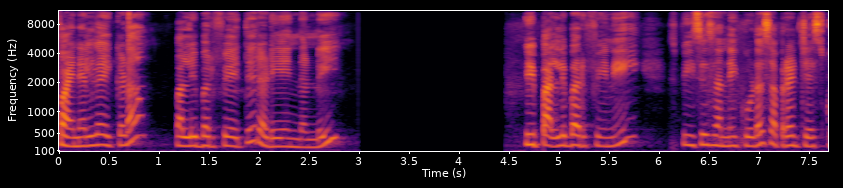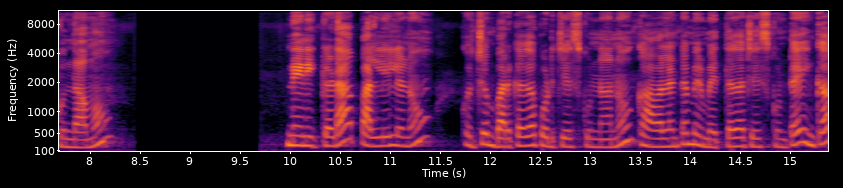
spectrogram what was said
ఫైనల్గా ఇక్కడ పల్లి బర్ఫీ అయితే రెడీ అయిందండి. ఈ పల్లి బర్ఫీని పీసెస్ అన్నీ కూడా సపరేట్ చేసుకుందాము. నేను ఇక్కడ పల్లీలను కొంచెం బరకగా పొడి చేసుకున్నాను. కావాలంటే మీరు మెత్తగా చేసుకుంటే ఇంకా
